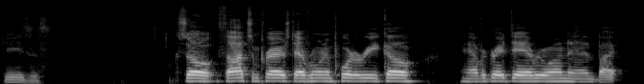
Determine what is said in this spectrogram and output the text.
Jesus. So, thoughts and prayers to everyone in Puerto Rico. Have a great day, everyone, and bye.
